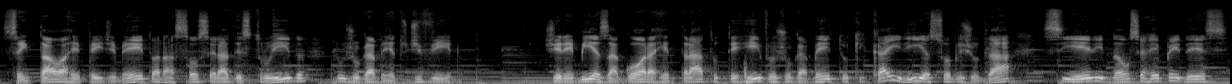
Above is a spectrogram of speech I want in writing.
Sem tal arrependimento, a nação será destruída no julgamento divino. Jeremias agora retrata o terrível julgamento que cairia sobre Judá se ele não se arrependesse.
